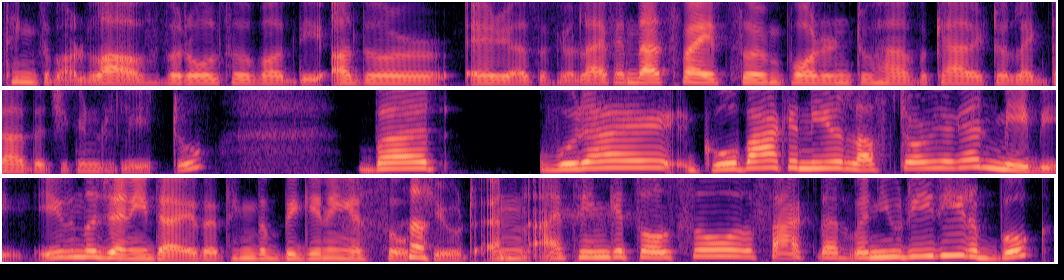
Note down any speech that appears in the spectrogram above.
things about love, but also about the other areas of your life. And that's why it's so important to have a character like that that you can relate to. But would I go back and read a love story again? Maybe. Even though Jenny dies, I think the beginning is so cute. And I think it's also the fact that when you reread a book,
